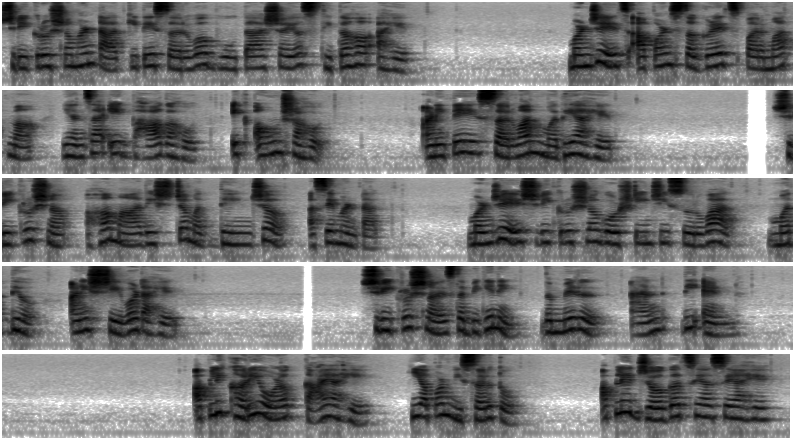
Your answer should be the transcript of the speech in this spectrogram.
श्रीकृष्ण म्हणतात की ते सर्व भूताशय स्थित आहेत. म्हणजेच आपण सगळेच परमात्मा यांचा एक भाग आहोत. एक अंश आहोत. आणि ते सर्वांमध्ये आहेत. श्रीकृष्ण अहमादिश्च मध्येंच असे म्हणतात. म्हणजे श्रीकृष्ण गोष्टींची सुरुवात मध्य आणि शेवट आहे. Shrikrishna is the beginning the middle and the end आपली खरी ओळख काय आहे ही आपण विसरतो. आपले जगच हे असे आहे.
